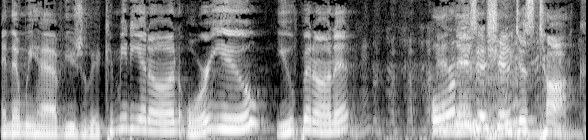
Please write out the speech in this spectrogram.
and then we have usually a comedian on, or you. You've been on it. Or And a then musician. We just talk.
